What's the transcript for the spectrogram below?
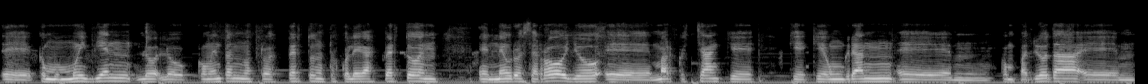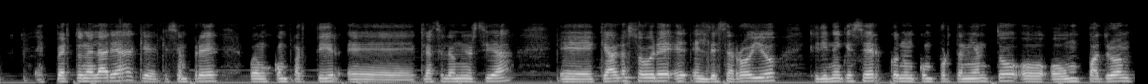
eh, como muy bien lo, comentan nuestros expertos, nuestros colegas expertos en, en neurodesarrollo, eh, Marcos Chan, que que, es un gran eh, compatriota, eh, experto en el área, que, siempre podemos compartir eh, clases en la universidad, que habla sobre el, desarrollo que tiene que ser con un comportamiento o, un patrón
